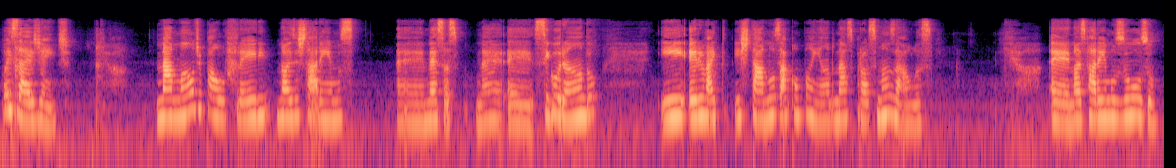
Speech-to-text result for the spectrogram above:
Pois é, gente. Na mão de Paulo Freire, nós estaremos é, nessas, né, é, segurando e ele vai estar nos acompanhando nas próximas aulas. É, nós faremos uso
